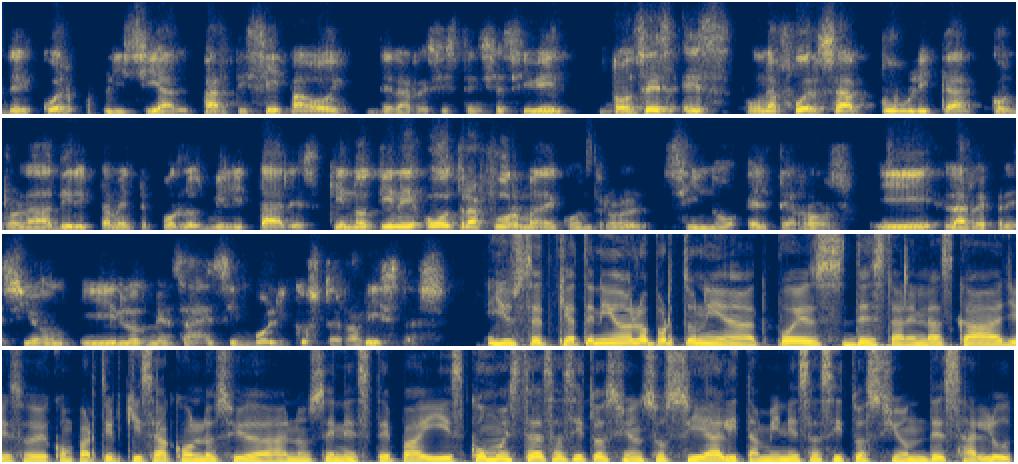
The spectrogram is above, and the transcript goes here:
del cuerpo policial participa hoy de la resistencia civil. Entonces es una fuerza pública controlada directamente por los militares que no tiene otra forma de control sino el terror y la represión y los mensajes simbólicos terroristas. Y usted que ha tenido la oportunidad pues de estar en las calles o de compartir quizá con los ciudadanos en este país, ¿cómo está esa situación social y también esa situación de salud?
